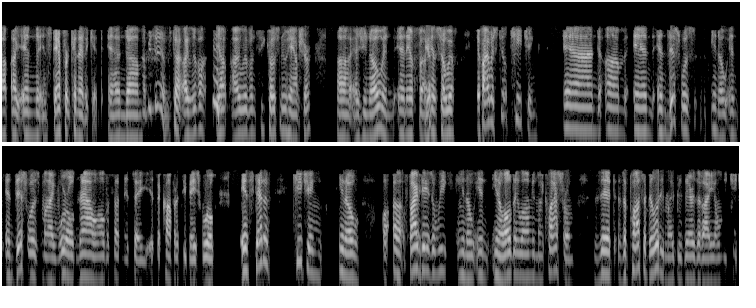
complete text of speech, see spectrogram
uh, I in in Stamford, Connecticut, and um, I'll be damned. I live on Hmm. yep, I live on Seacoast, New Hampshire, uh, as you know, and and if uh, Yep. and so if if I was still teaching, and um and and this was you know and and this was my world now all of a sudden it's a it's a competency based world instead of teaching you know uh, uh, five days a week you know in you know all day long in my classroom that the possibility might be there that I only teach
